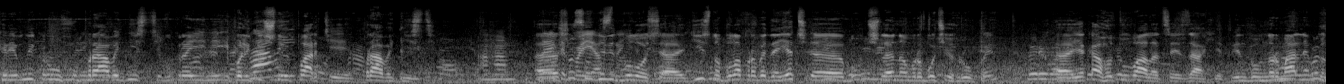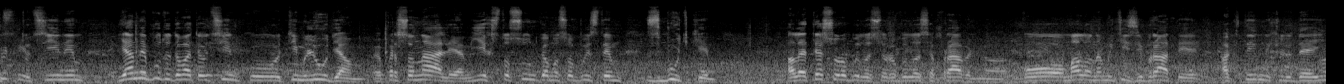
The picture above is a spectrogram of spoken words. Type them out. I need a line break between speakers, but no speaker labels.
керівник руху праведність в Україні і політичної партії праведність.
Ага.
Е,
Дайте
Що сьогодні
пояснення.
відбулося? Дійсно була проведена. Я е, був членом робочої групи, е, яка готувала цей захід. Він був нормальним, конституційним. Я не буду давати оцінку тим людям, персоналіям, їх стосункам особистим з будь-ким. Але те, що робилося, робилося правильно, бо мало на меті зібрати активних людей,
